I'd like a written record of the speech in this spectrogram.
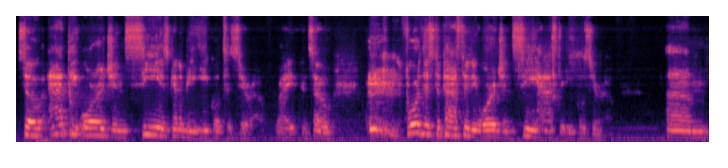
So at the origin, c is going to be equal to zero, right? And so for this to pass through the origin, c has to equal zero. Um,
